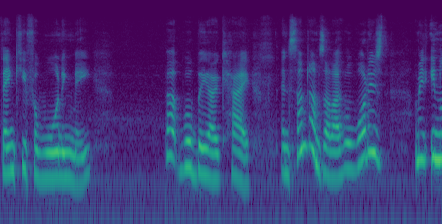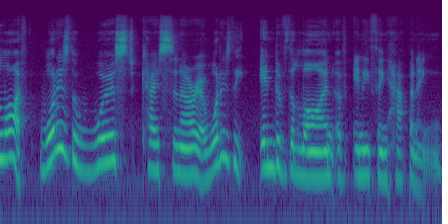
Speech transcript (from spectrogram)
Thank you for warning me, but we'll be okay. And sometimes I like, well, what is, I mean, in life, what is the worst case scenario? What is the end of the line of anything happening?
